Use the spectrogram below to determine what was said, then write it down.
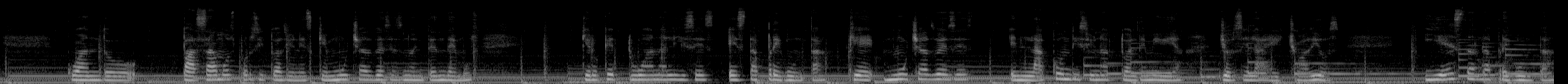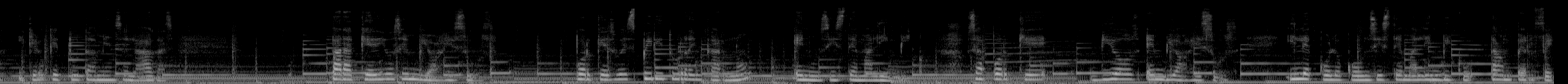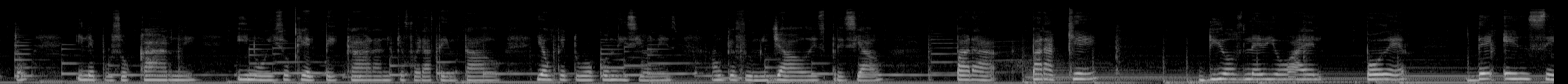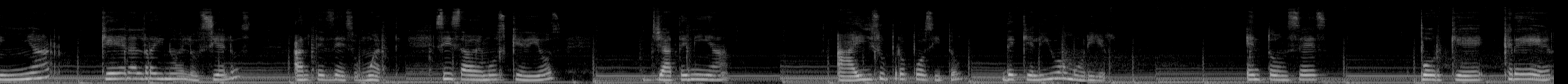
cuando pasamos por situaciones que muchas veces no entendemos, quiero que tú analices esta pregunta que muchas veces en la condición actual de mi vida yo se la he hecho a Dios. Y esta es la pregunta y quiero que tú también se la hagas. ¿Para qué Dios envió a Jesús? Porque su espíritu reencarnó en un sistema límbico. O sea, porque Dios envió a Jesús y le colocó un sistema límbico tan perfecto y le puso carne y no hizo que él pecara ni que fuera tentado y aunque tuvo condiciones, aunque fue humillado, despreciado, para para qué Dios le dio a él poder de enseñar qué era el reino de los cielos antes de su muerte. Si sabemos que Dios ya tenía ahí su propósito de que él iba a morir. Entonces, ¿por qué creer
